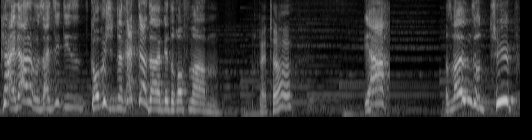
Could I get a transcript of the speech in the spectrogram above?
keine Ahnung, seit sie diesen komischen Retter da getroffen haben. Retter? Ja, das war irgend so ein Typ.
